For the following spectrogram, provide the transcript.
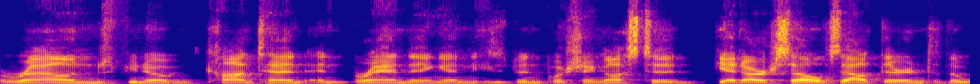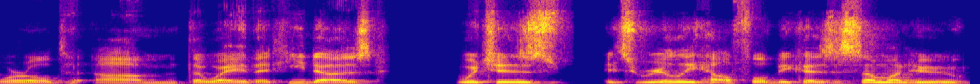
around you know content and branding, and he's been pushing us to get ourselves out there into the world um, the way that he does, which is it's really helpful because as someone who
